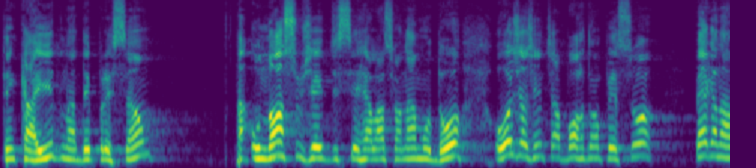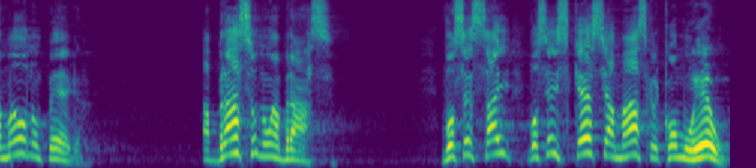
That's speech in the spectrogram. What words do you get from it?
têm caído na depressão, ah, o nosso jeito de se relacionar mudou. Hoje a gente aborda uma pessoa, pega na mão ou não pega? Abraça ou não abraça? Você sai, você esquece a máscara como eu.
